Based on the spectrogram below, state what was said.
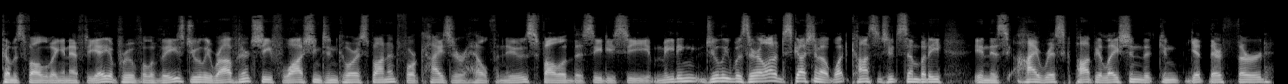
Comes following an FDA approval of these. Julie Rovner, chief Washington correspondent for Kaiser Health News, followed the CDC meeting. Julie, was there a lot of discussion about what constitutes somebody in this high risk population that can get their third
